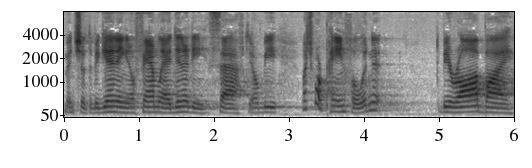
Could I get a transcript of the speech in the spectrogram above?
mentioned at the beginning, you know, family identity theft. Know, be much more painful, wouldn't it? to be robbed by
